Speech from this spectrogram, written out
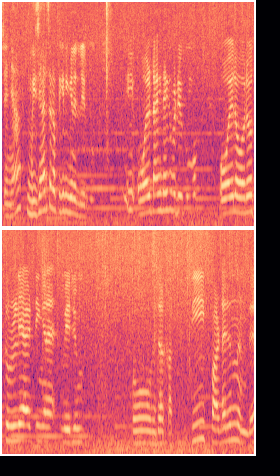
പക്ഷെ ഞാൻ വിചാരിച്ച കത്തിക്കൽ ഇങ്ങനെ ഇല്ലായിരുന്നു. ഈ ഓയിൽ ടാങ്കിലേക്ക് വെടിവെക്കുമ്പോൾ ഓയിൽ ഓരോ തുള്ളിയായിട്ട് ഇങ്ങനെ വരും. ഓ ഇത് കത്തി പടരുന്നുണ്ട്.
